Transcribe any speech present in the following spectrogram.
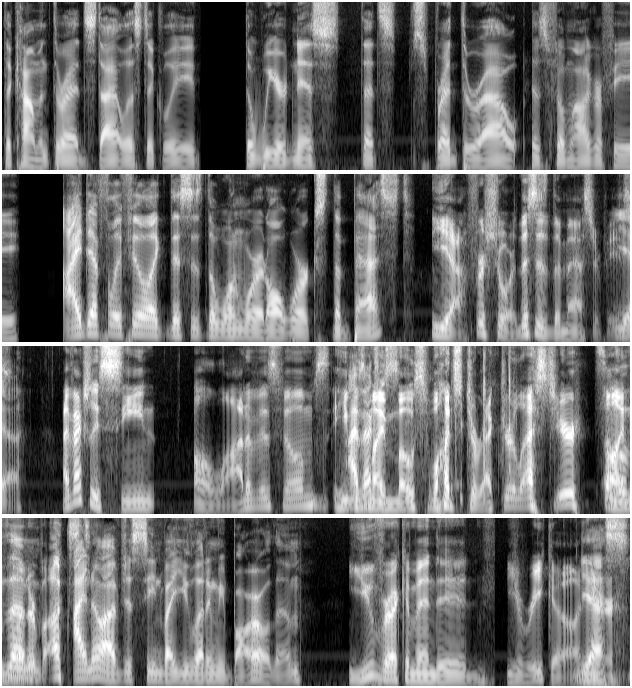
the common thread stylistically, the weirdness that's spread throughout his filmography. I definitely feel like this is the one where it all works the best. Yeah, for sure. This is the masterpiece. Yeah. I've actually seen a lot of his films. He was my s- most watched director last year Some on of them, Letterboxd. I know. I've just seen by you letting me borrow them. You've recommended Eureka on Yes.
